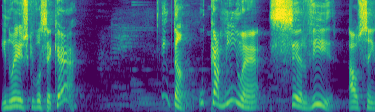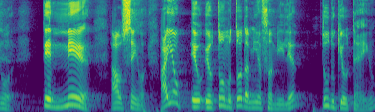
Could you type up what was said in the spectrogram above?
E não é isso que você quer? Então, o caminho é servir ao Senhor, temer ao Senhor. Aí eu, eu, eu tomo toda a minha família, tudo que eu tenho,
